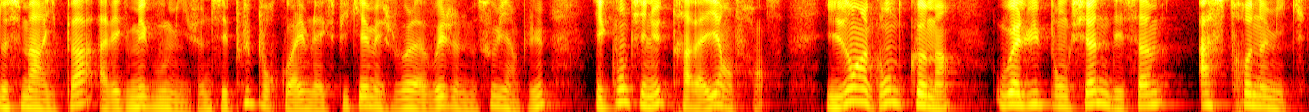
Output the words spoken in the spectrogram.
ne se marie pas avec Megumi. Je ne sais plus pourquoi, il me l'a expliqué, mais je dois l'avouer, je ne me souviens plus. Et continue de travailler en France. Ils ont un compte commun où elle lui ponctionne des sommes astronomiques.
